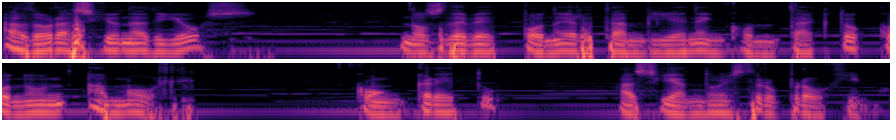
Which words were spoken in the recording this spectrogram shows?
adoración a Dios nos debe poner también en contacto con un amor concreto hacia nuestro prójimo.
